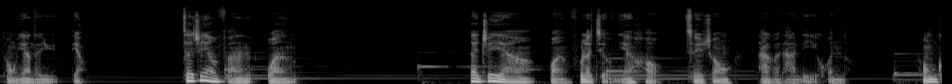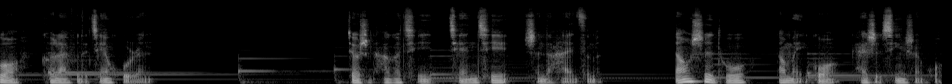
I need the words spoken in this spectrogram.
同样的语调。在这样反往，在这样反复了九年后，最终他和她离婚了。通过克莱夫的监护人，就是他和其前妻生的孩子们，然后试图到美国开始新生活。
